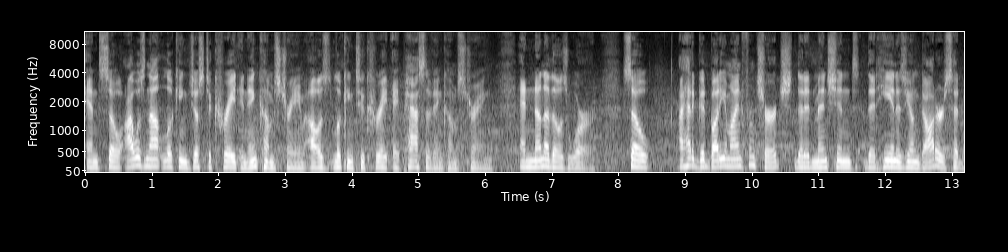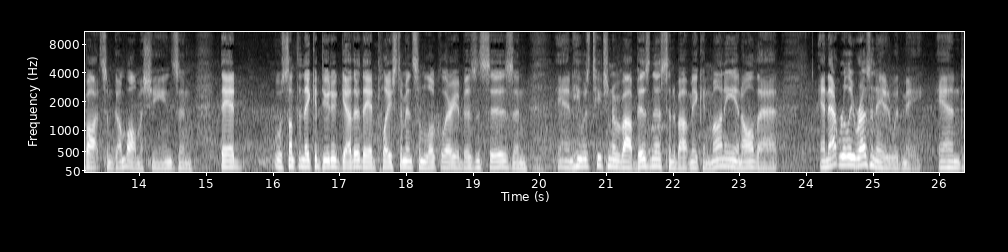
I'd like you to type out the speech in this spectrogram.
And so I was not looking just to create an income stream. I was looking to create a passive income stream. And none of those were. So I had a good buddy of mine from church that had mentioned that he and his young daughters had bought some gumball machines and they had was something they could do together. They had placed them in some local area businesses and and he was teaching them about business and about making money and all that. And that really resonated with me. And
